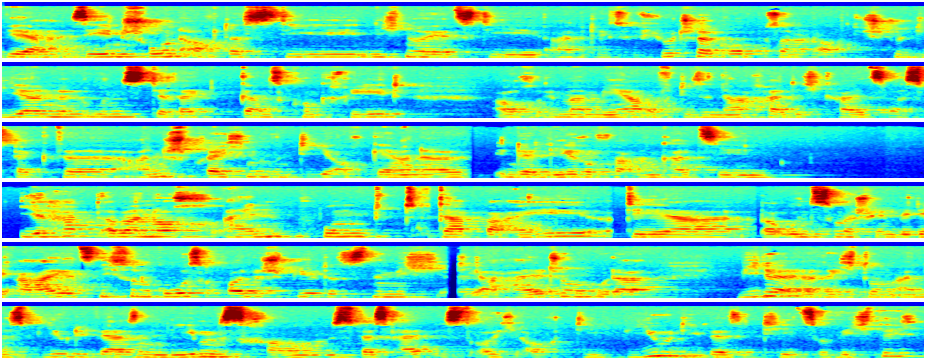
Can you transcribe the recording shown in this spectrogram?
wir sehen schon auch, dass die nicht nur jetzt die Architects for Future Gruppe, sondern auch die Studierenden uns direkt ganz konkret auch immer mehr auf diese Nachhaltigkeitsaspekte ansprechen und die auch gerne in der Lehre verankert sehen. Ihr habt aber noch einen Punkt dabei, der bei uns zum Beispiel im BDA jetzt nicht so eine große Rolle spielt. Das ist nämlich die Erhaltung oder Wiedererrichtung eines biodiversen Lebensraums. Weshalb ist euch auch die Biodiversität so wichtig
